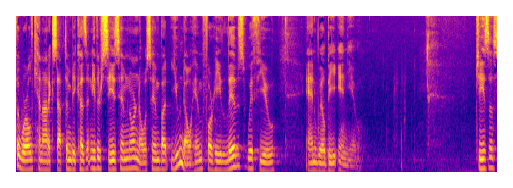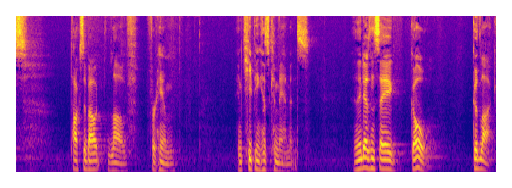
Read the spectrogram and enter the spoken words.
The world cannot accept him because it neither sees him nor knows him, but you know him, for he lives with you and will be in you. Jesus talks about love for him and keeping his commandments. And he doesn't say, Go, good luck.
